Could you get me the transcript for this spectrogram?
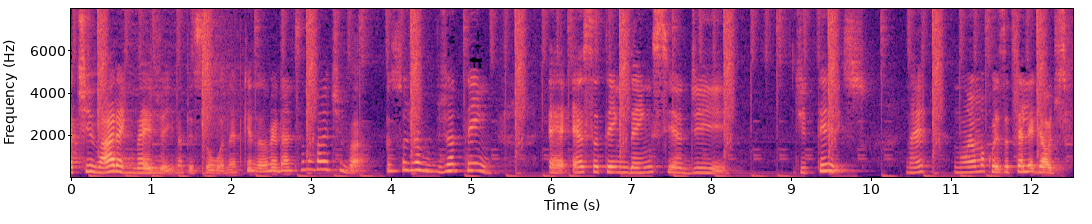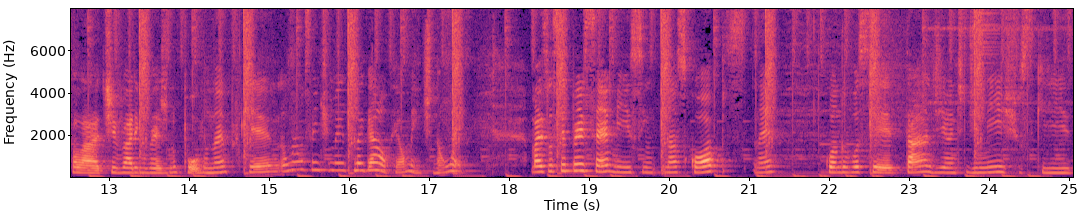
ativar a inveja aí na pessoa, né? Porque na verdade você não vai ativar, a pessoa já, já tem é, essa tendência de, de ter isso, né? Não é uma coisa até legal de se falar ativar inveja no povo, né? Porque não é um sentimento legal, realmente, não é. Mas você percebe isso nas copies, né? Quando você tá diante de nichos que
